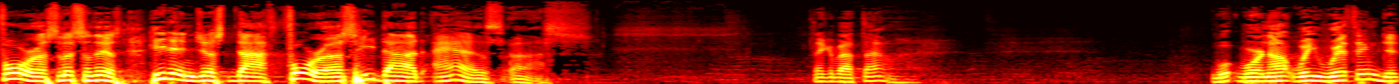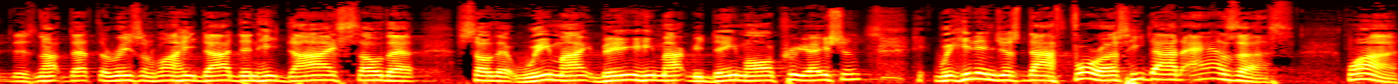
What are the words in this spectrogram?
for us. Listen to this. He didn't just die for us, he died as us. Think about that one. Were not we with him? Did, is not that the reason why he died? Didn't he die so that so that we might be? He might redeem all creation. He, we, he didn't just die for us; he died as us. Why?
